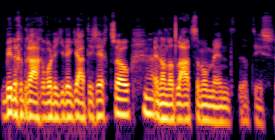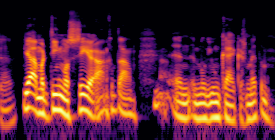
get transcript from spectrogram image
binnengedragen wordt, dat je denkt, ja, het is echt zo. Ja. En dan dat laatste moment, dat is... eh, ja, Martien was zeer aangedaan. Ja. En een miljoen kijkers met hem.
